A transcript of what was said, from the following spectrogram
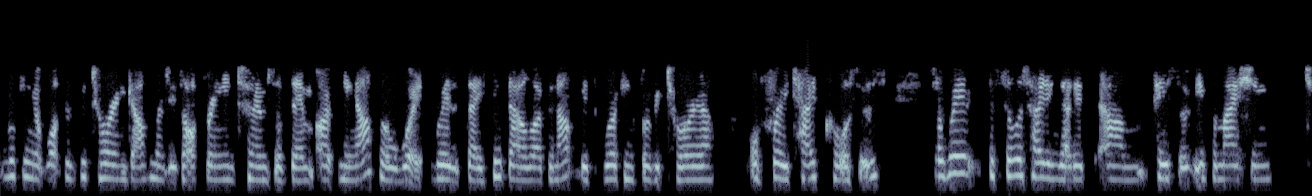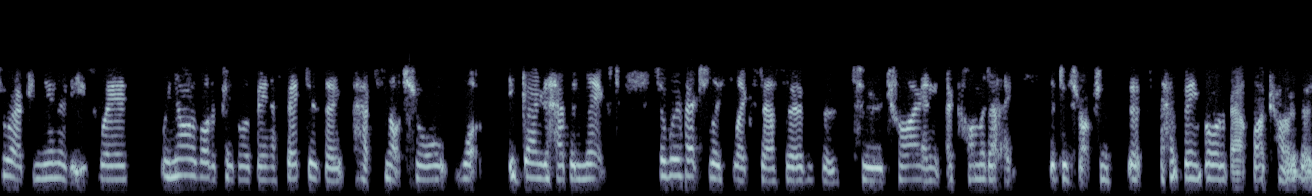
looking at what the Victorian government is offering in terms of them opening up or where, where they think they'll open up with working for Victoria or free TAFE courses. So we're facilitating that um, piece of information to our communities where we know a lot of people have been affected. They're perhaps not sure what is going to happen next. So we've actually flexed our services to try and accommodate the disruptions that have been brought about by COVID.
